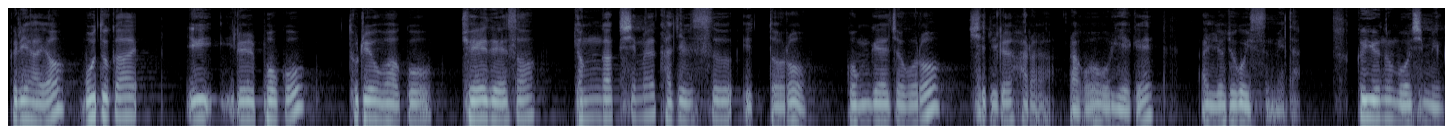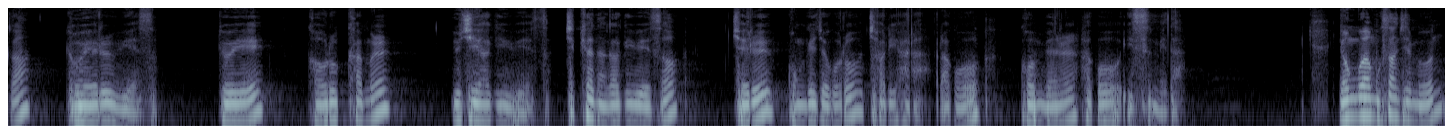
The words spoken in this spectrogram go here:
그리하여 모두가 이 일을 보고 두려워하고 죄에 대해서 경각심을 가질 수 있도록 공개적으로 실의를 하라라고 우리에게 알려주고 있습니다. 그 이유는 무엇입니까? 교회를 위해서, 교회의 거룩함을 유지하기 위해서, 지켜나가기 위해서 죄를 공개적으로 처리하라라고 권면을 하고 있습니다. 연구와 묵상 질문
